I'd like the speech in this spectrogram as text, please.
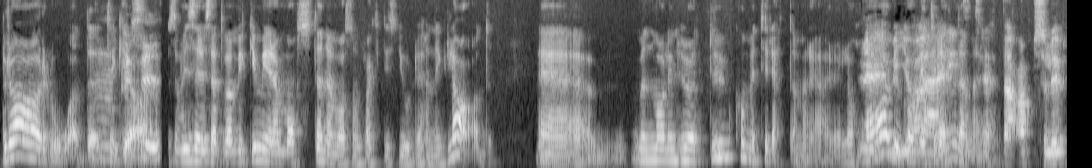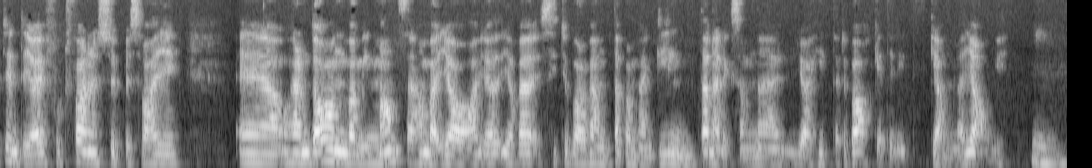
bra råd mm, tycker precis. jag. Så visade det sig att det var mycket mer måsten än vad som faktiskt gjorde henne glad. Mm. Eh, men Malin, hur har du kommit till rätta med det här? Eller har Nej, du kommit till rätta med det? Rätta. Absolut inte. Jag är fortfarande supersvajig. Eh, och häromdagen var min man så här, han bara ja, jag, jag sitter bara och väntar på de här glimtarna liksom när jag hittar tillbaka till ditt gamla jag. Mm.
